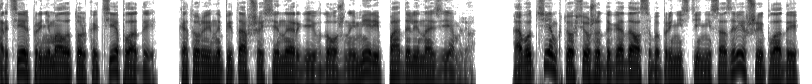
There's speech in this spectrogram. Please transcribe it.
Артель принимала только те плоды, которые, напитавшись энергией в должной мере, падали на землю. А вот тем, кто все же догадался бы принести несозревшие плоды,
